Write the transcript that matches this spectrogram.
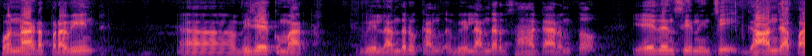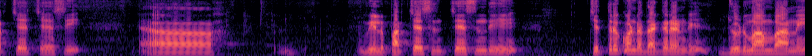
పొన్నాడ ప్రవీణ్ విజయ్ కుమార్ వీళ్ళందరూ కల్ వీళ్ళందరి సహకారంతో ఏజెన్సీ నుంచి గాంజా పర్చేజ్ చేసి వీళ్ళు పర్చేస్ చేసింది చిత్రకొండ దగ్గరండి. జుడుమాంబ అని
